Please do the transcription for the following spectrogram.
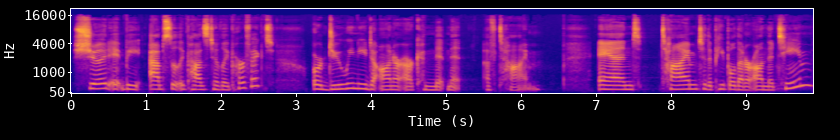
Should it be absolutely positively perfect? Or do we need to honor our commitment of time? And time to the people that are on the team,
